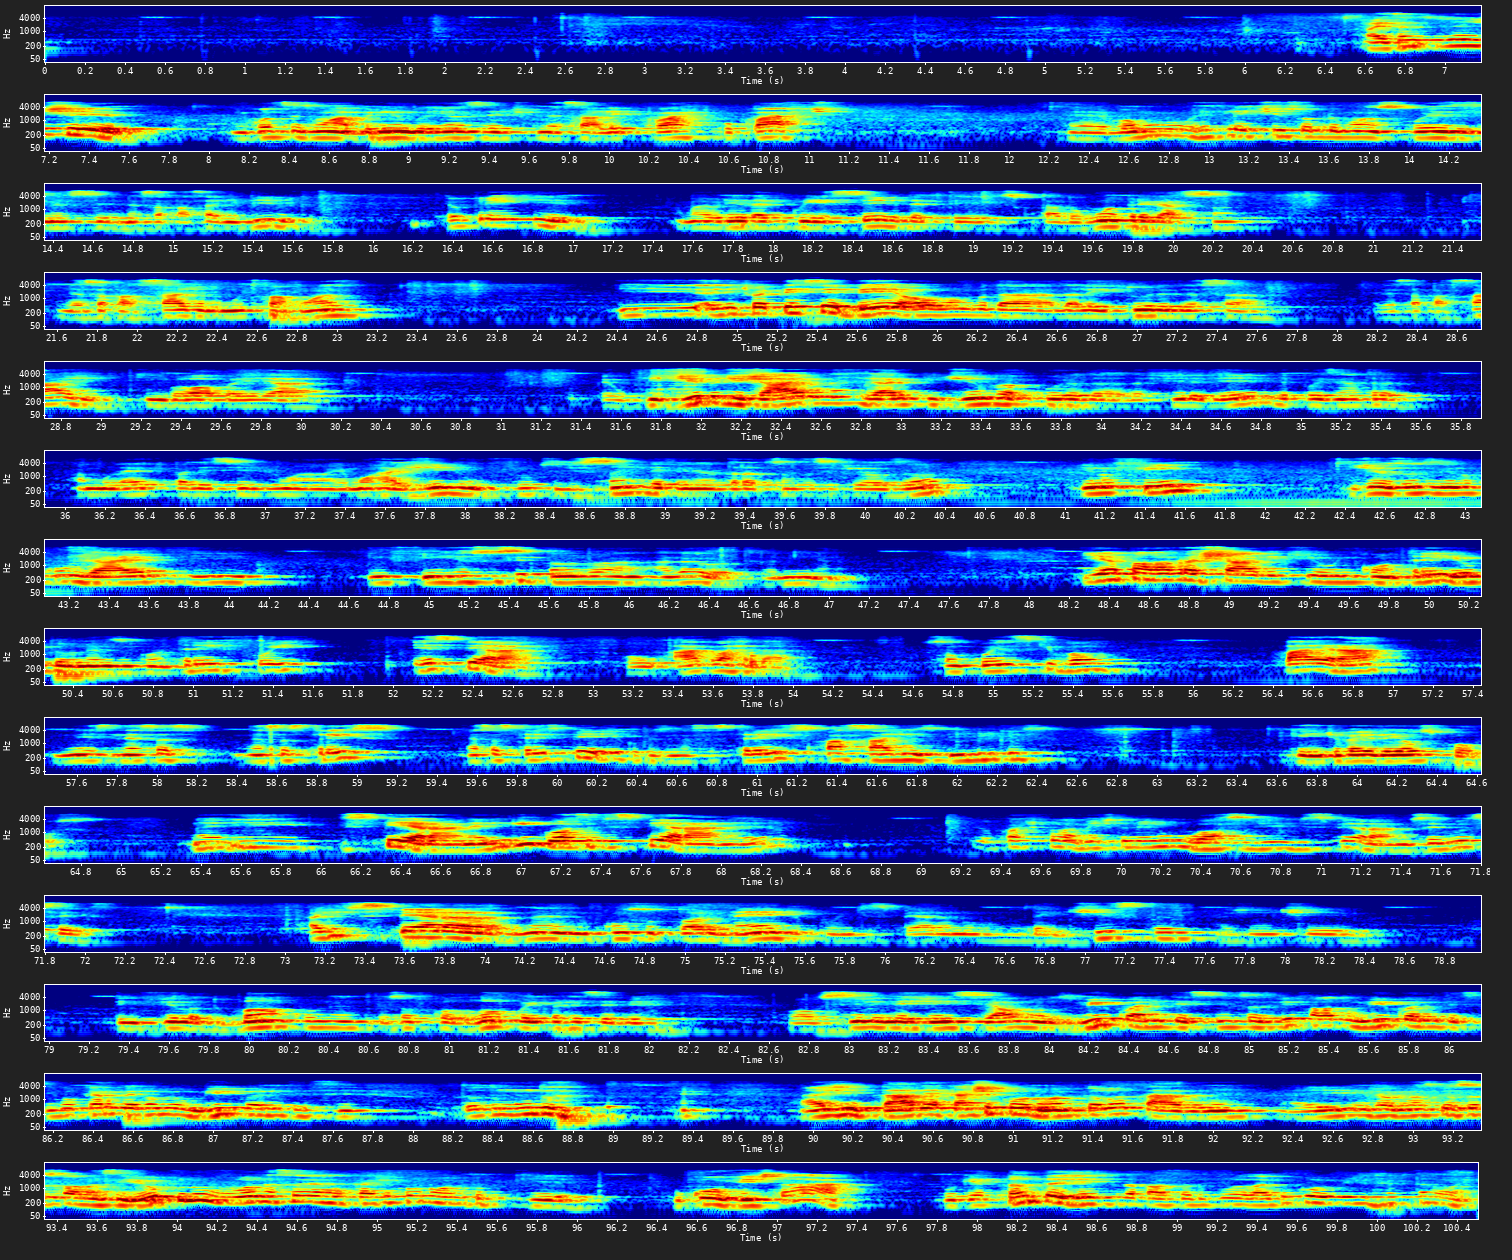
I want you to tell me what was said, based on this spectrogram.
Mas antes de a gente, enquanto vocês vão abrindo aí, antes de a gente começar a ler parte por parte, é, vamos refletir sobre algumas coisas nesse, nessa passagem bíblica. Eu creio que a maioria deve conhecer, deve ter escutado alguma pregação nessa passagem, né, muito famosa. E a gente vai perceber ao longo da, da leitura dessa, dessa passagem, que engloba aí a, o pedido de Jairo, né? Jairo pedindo a cura da, da, filha dele, depois entra a mulher que padecia de uma hemorragia, de um fluxo de sangue, dependendo da tradução que você estiver usando, e no fim, Jesus indo com Jairo e, enfim, ressuscitando a, a garota, a menina. E a palavra-chave que eu encontrei, eu pelo menos encontrei, foi esperar ou aguardar. São coisas que vão pairar nessas, nessas, três, nessas três perícopes, nessas três passagens bíblicas que a gente vai ler aos poucos. Né? E esperar, né? Ninguém gosta de esperar, né? Eu, eu particularmente também não gosto de, de, esperar, não sei vocês. A gente espera né, no consultório médico, a gente espera no, no dentista, a gente tem fila do banco, né? O pessoal ficou louco aí para receber o auxílio emergencial nos 1045. Vocês viram falar do 1045? Eu quero pegar o meu 1045. Todo mundo agitado e a caixa econômica lotada, né? Aí eu já vi umas pessoas falando assim: eu que não vou nessa caixa econômica, porque o Covid está lá. Porque é tanta gente que está passando por lá que o Covid deve estar tá lá.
